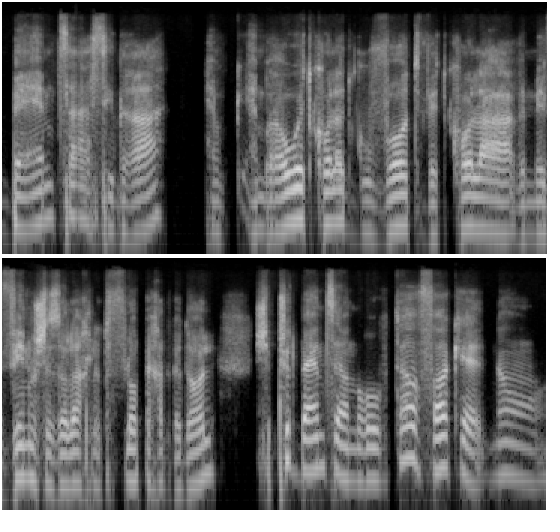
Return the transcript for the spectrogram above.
שבאמצע הסדרה הם, הם ראו את כל התגובות ואת כל ה... והם הבינו שזה הולך להיות פלופ אחד גדול, שפשוט באמצע הם אמרו, טוב, fuck it, נו,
